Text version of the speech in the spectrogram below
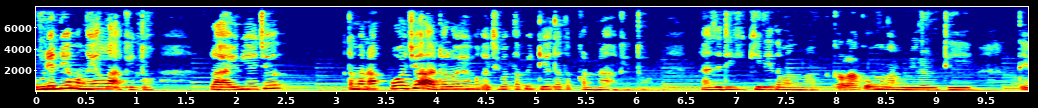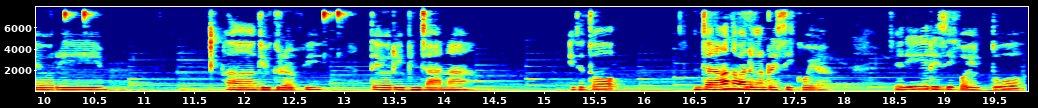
Kemudian dia mengelak gitu. Lah ini aja teman aku aja ada loh yang pakai jilbab tapi dia tetap kena gitu. Nah jadi gini teman-teman. Kalau aku mengambil di teori uh, geografi teori bencana itu tuh bencana kan sama dengan risiko ya. Jadi risiko itu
